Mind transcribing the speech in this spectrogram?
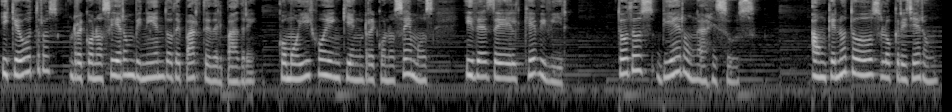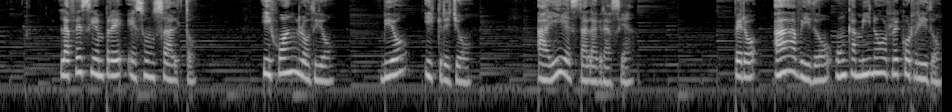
y que otros reconocieron viniendo de parte del Padre, como Hijo en quien reconocemos y desde el que vivir. Todos vieron a Jesús, aunque no todos lo creyeron. La fe siempre es un salto, y Juan lo dio, vio y creyó. Ahí está la gracia. Pero ha habido un camino recorrido.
